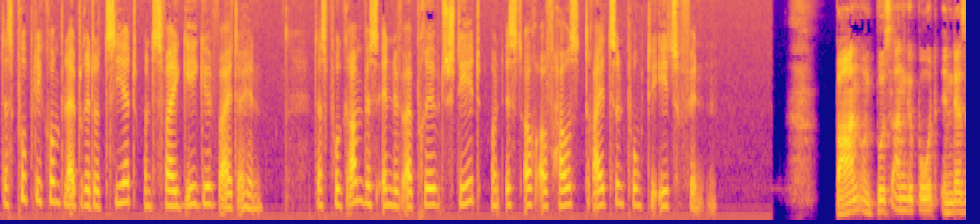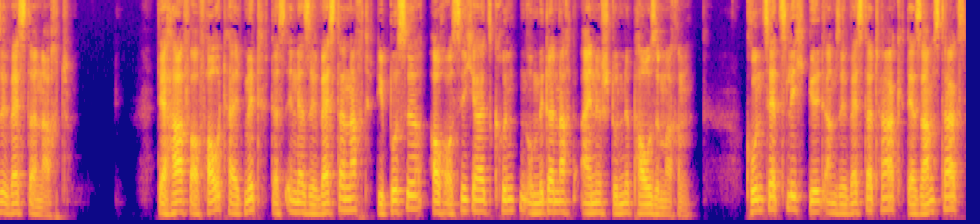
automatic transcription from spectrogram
Das Publikum bleibt reduziert und 2G gilt weiterhin. Das Programm bis Ende April steht und ist auch auf haus13.de zu finden. Bahn- und Busangebot in der Silvesternacht. Der HVV teilt mit, dass in der Silvesternacht die Busse auch aus Sicherheitsgründen um Mitternacht eine Stunde Pause machen. Grundsätzlich gilt am Silvestertag der Samstags-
